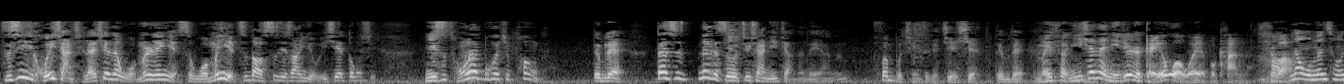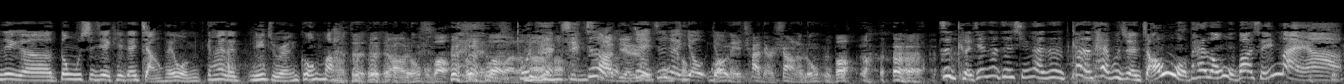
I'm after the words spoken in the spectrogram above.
仔细回想起来，现在我们人也是，我们也知道世界上有一些东西，你是从来不会去碰的，对不对？但是那个时候就像你讲的那样，分不清这个界限，对不对？没错，你现在你就是给我，我也不看的，是吧，？那我们从这个动物世界可以再讲回我们刚才的女主人公嘛？啊对对对啊，龙虎豹，龙虎豹完了，不是 这对这个有有王美差点上了龙虎豹。这可见他这个心态真的看的太不准，找我拍龙虎豹谁买啊？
